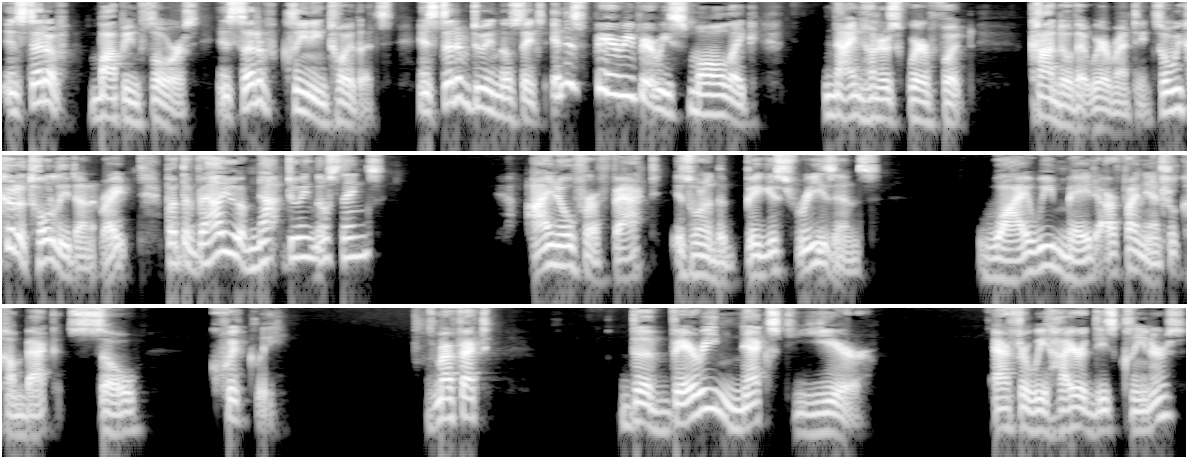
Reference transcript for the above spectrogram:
instead of mopping floors, instead of cleaning toilets, instead of doing those things in this very, very small, like 900 square foot condo that we are renting. So we could have totally done it, right? But the value of not doing those things, I know for a fact is one of the biggest reasons why we made our financial comeback so quickly. As a matter of fact, the very next year after we hired these cleaners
